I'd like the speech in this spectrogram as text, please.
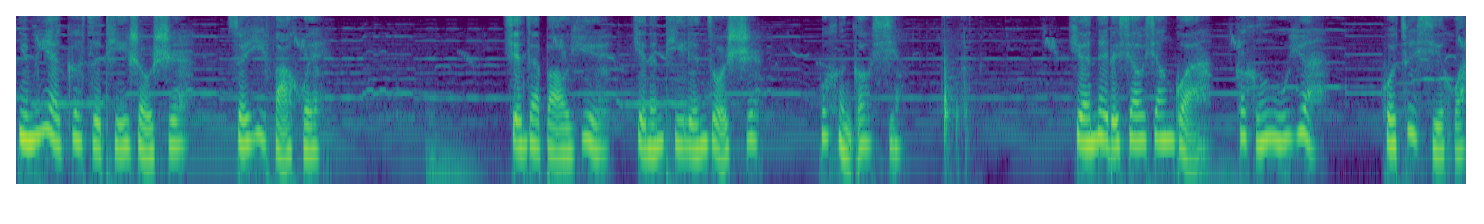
你们也各自提一首诗，随意发挥。现在宝玉。”也能提联作诗，我很高兴。园内的潇湘馆和恒芜苑，我最喜欢。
